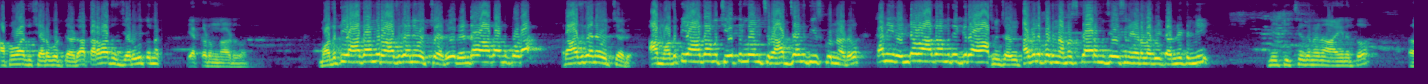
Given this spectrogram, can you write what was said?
అపవాది చెడగొట్టాడు. ఆ తర్వాత జరుగుతున్న ఎక్కడున్నాడు? మొదటి ఆదాము రాజుగానే వచ్చాడు. రెండవ ఆదాము కూడా రాజుగానే వచ్చాడు. ఆ మొదటి ఆదాము చేతుల్లో నుంచి రాజ్యాన్ని తీసుకున్నాడు. కానీ రెండవ ఆదాము దగ్గర తగిలిపడి నమస్కారం చేసిన ఎడల వీటన్నిటినీ నీకు ఇచ్చేదనని ఆయనతో ఆ,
